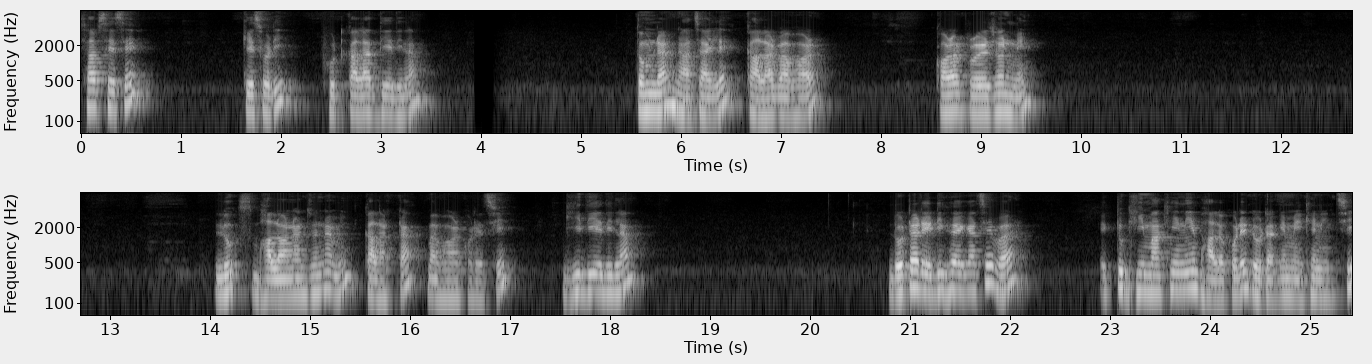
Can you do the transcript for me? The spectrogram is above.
সব শেষে কেশরি ফুড কালার দিয়ে দিলাম। তোমরা না চাইলে কালার ব্যবহার করার প্রয়োজন নেই। লুকস ভালো আনার জন্য আমি কালারটা ব্যবহার করেছি। ঘি দিয়ে দিলাম। ডোটা রেডি হয়ে গেছে, এবার একটু ঘি মাখিয়ে নিয়ে ভালো করে ডোটাকে মেখে নিচ্ছি।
